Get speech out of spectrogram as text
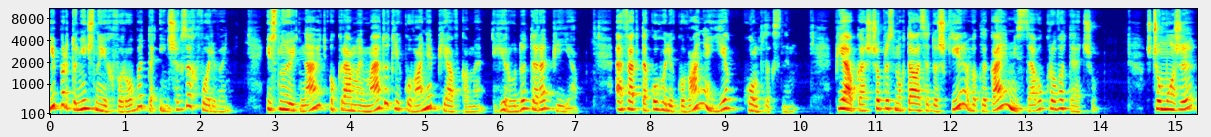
гіпертонічної хвороби та інших захворювань. Існують навіть окремий метод лікування п'явками гірудотерапія. Ефект такого лікування є комплексним. П'явка, що присмокталася до шкіри, викликає місцеву кровотечу, що може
